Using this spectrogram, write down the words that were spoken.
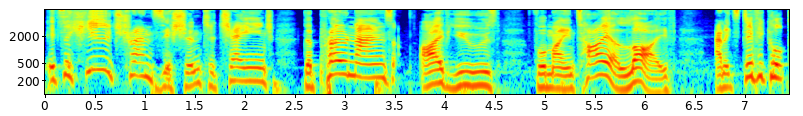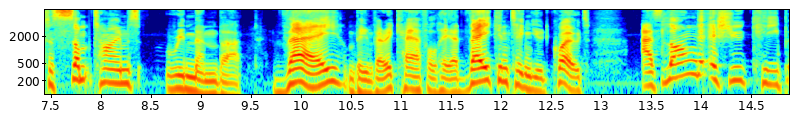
It's a huge transition to change the pronouns I've used for my entire life, and it's difficult to sometimes remember. They, I'm being very careful here, they continued, quote, as long as you keep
